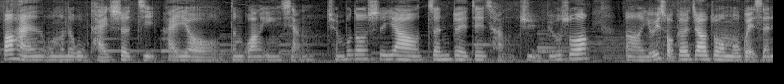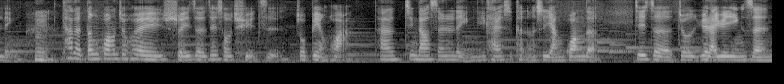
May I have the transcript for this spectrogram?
包含我们的舞台设计，还有灯光音响，全部都是要针对这场剧。比如说，嗯、呃，有一首歌叫做《魔鬼森林》，嗯，它的灯光就会随着这首曲子做变化。它进到森林，一开始可能是阳光的。接着就越来越阴森，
